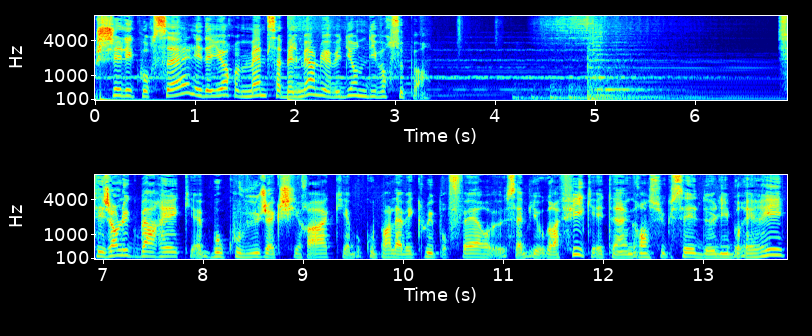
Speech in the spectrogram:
chez les Courcelles, et d'ailleurs même sa belle-mère lui avait dit on ne divorce pas. C'est Jean-Luc Barré qui a beaucoup vu Jacques Chirac, qui a beaucoup parlé avec lui pour faire euh, sa biographie, qui a été un grand succès de librairie,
